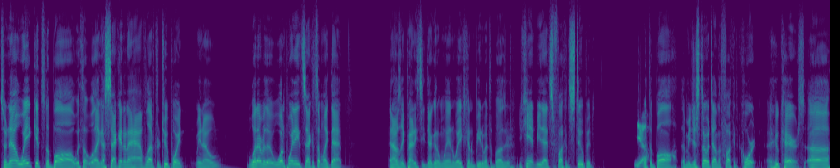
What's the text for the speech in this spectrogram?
So now Wake gets the ball with a, like a second and a half left or two point, you know, whatever the one point eight seconds, something like that. And I was like, Patty, see, they're gonna win. Wake's gonna beat them at the buzzer. You can't be that fucking stupid Yeah. with the ball. I mean, just throw it down the fucking court. Uh, who cares? Uh,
